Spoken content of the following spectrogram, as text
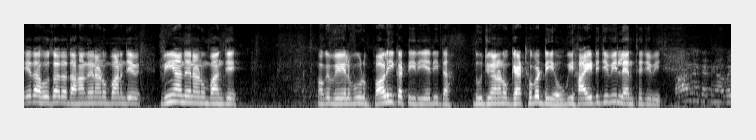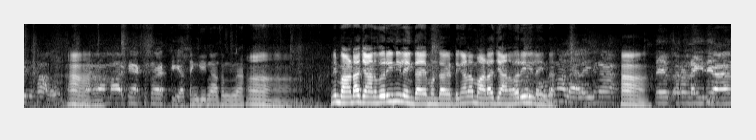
ਇਹ ਤਾਂ ਹੋ ਸਕਦਾ 10 ਦਿਨਾਂ ਨੂੰ ਬਣ ਜੇ 20 ਦਿਨਾਂ ਨੂੰ ਬਣ ਜੇ। ਕਿਉਂਕਿ ਵੇਲ ਵੂਲ ਬਾਲੀ ਕੱਟੀ ਦੀ ਇਹਦੀ ਤਾਂ। ਦੂਜੀਆਂ ਨਾਲੋਂ ਗੱਠ ਵੱਡੀ ਹੋਊਗੀ ਹਾਈਟ 'ਚ ਵੀ ਲੈਂਥ 'ਚ ਵੀ। ਸਾਰੀਆਂ ਕੱਟੀਆਂ ਬਈ ਦਿਖਾ ਦਿਓ। ਹਾਂ, ਮਾਰ ਕੇ ਇੱਕ ਤੋਂ ਇੱਕ ਹੀ ਆ ਸਿੰਗੀਆਂ ਸੁੰਗੀਆਂ। ਹਾਂ ਹਾਂ। ਨਹੀਂ ਮਾੜਾ ਜਾਨਵਰ ਹੀ ਨਹੀਂ ਲੈਂਦਾ ਇਹ ਮੁੰਡਾ ਗੱਡੀਆਂ ਦਾ ਮਾੜਾ ਜਾਨਵਰ ਹੀ ਨਹੀਂ ਲੈਂਦਾ। ਥੋੜ੍ਹੀਆਂ ਲੈ ਲਈਆਂ ਹਾਂ। ਤੇ ਫਿਰ ਲਈ ਦੇ ਆ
